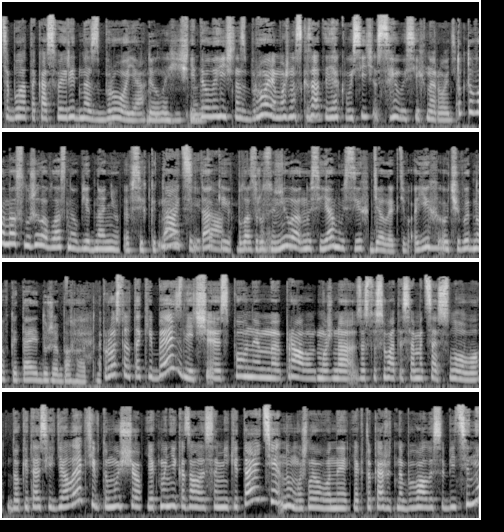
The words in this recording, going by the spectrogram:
Це була така своєрідна зброя, ідеологічна ідеологічна зброя, можна сказати, як в усі часи усіх народів. Тобто вона служила власне об'єднанню всіх китайців, Нації, так, так, і була зрозуміла носіям усіх діалектів, а їх очевидно в Китаї дуже багато. Просто такі безліч е, з повним правом можна застосувати саме це слово до китайських діалектів, тому що, як мені казали самі китайці, ну можливо, вони, як то кажуть, набивали собі ціну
